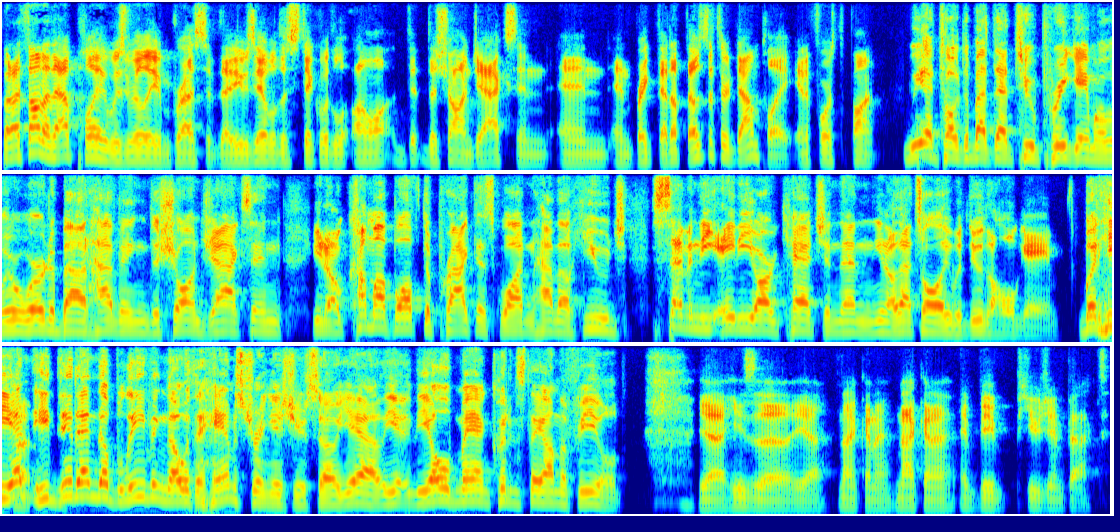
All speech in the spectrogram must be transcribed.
But I thought of that play was really impressive that he was able to stick with DeSean Jackson and and break that up. That was the third down play and it forced a punt. We had talked about that too pregame where we were worried about having DeSean Jackson, you know, come up off the practice squad and have a huge 70, 80 yard catch. And then, you know, that's all he would do the whole game. But he had, he did end up leaving though with a hamstring issue. So yeah, the, the old man couldn't stay on the field. Yeah, he's a uh, yeah, not gonna not gonna be huge impact.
